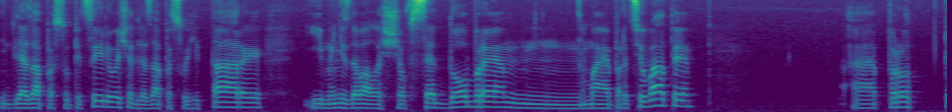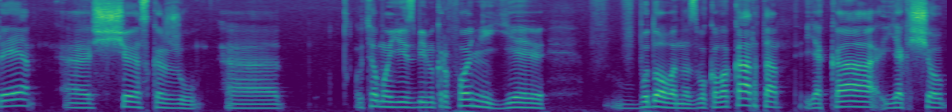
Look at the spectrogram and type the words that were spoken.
для запису підсилювача, для запису гітари. І мені здавалося, що все добре має працювати. А, проте, е, що я скажу, Е, у цьому USB мікрофоні є вбудована звукова карта, яка, якщо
